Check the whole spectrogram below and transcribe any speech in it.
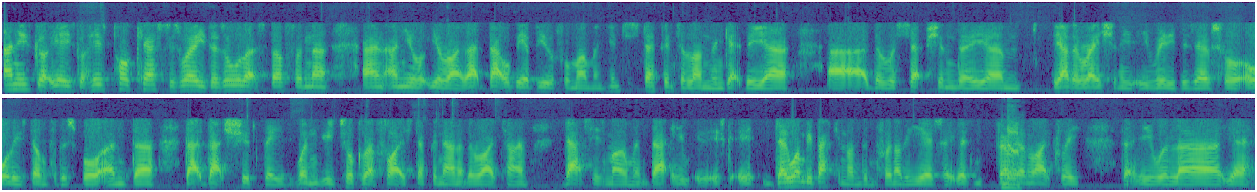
And he's got yeah, he's got his podcast as well. He does all that stuff, and uh, and and you're you're right. That that will be a beautiful moment. Him to step into London, get the uh, uh, the reception, the um, the adoration he, he really deserves for all he's done for the sport, and uh, that that should be when you talk about fighters stepping down at the right time. That's his moment. That he, it, they won't be back in London for another year, so it's very No. unlikely that he will, uh, yeah,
